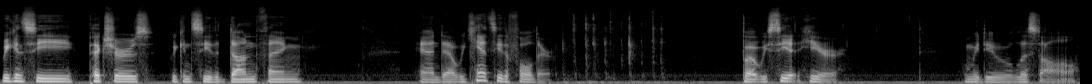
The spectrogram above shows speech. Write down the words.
we can see pictures, we can see the done thing, and uh, we can't see the folder but we see it here when we do list all.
